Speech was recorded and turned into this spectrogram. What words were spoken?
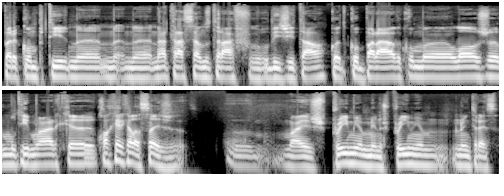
para competir na, na, na, atração de tráfego digital, quando comparado com uma loja multimarca, qualquer que ela seja, eh, mais premium, menos premium, não interessa.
